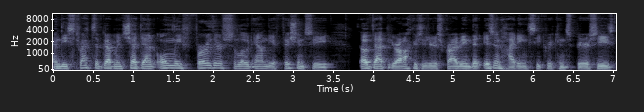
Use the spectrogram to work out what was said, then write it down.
And these threats of government shutdown only further slow down the efficiency of that bureaucracy you're describing that isn't hiding secret conspiracies.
